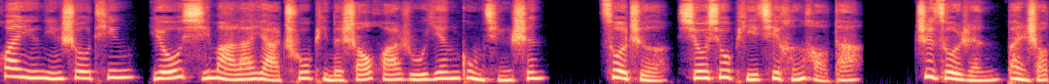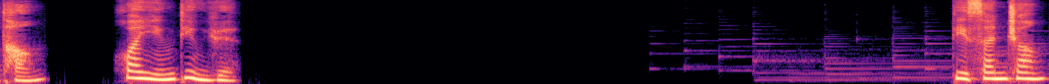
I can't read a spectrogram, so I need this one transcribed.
欢迎您收听由喜马拉雅出品的《韶华如烟共情深》，作者羞羞脾气很好搭，制作人半勺糖。欢迎订阅第三章。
